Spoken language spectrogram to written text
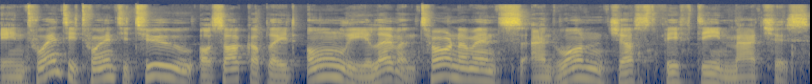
In 2022 Osaka played only 11 tournaments and won just 15 matches.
